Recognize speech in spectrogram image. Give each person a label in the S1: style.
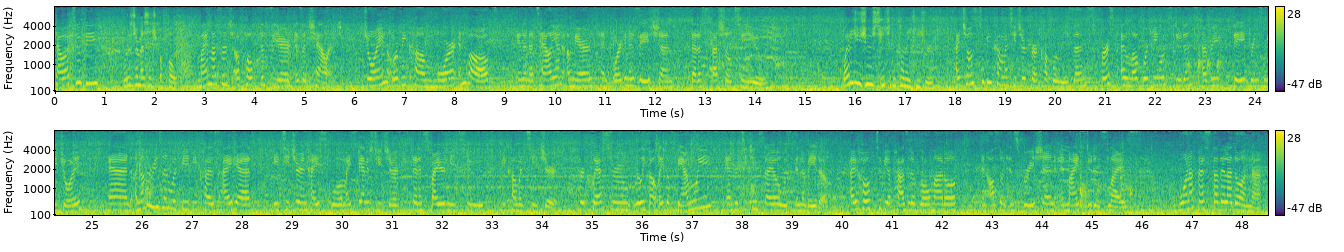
S1: Christy.
S2: What is your message of hope?
S1: My message of hope this year is a challenge. Join or become more involved in an Italian American organization that is special to you.
S2: Why did you choose to become a teacher?
S1: I chose to become a teacher for a couple reasons. First, I love working with students. Every day brings me joy. And another reason would be because I had a teacher in high school, my Spanish teacher, that inspired me to become a teacher. Her classroom really felt like a family, and her teaching style was innovative. I hope to be a positive role model and also an inspiration in my students' lives. Buona festa della donna!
